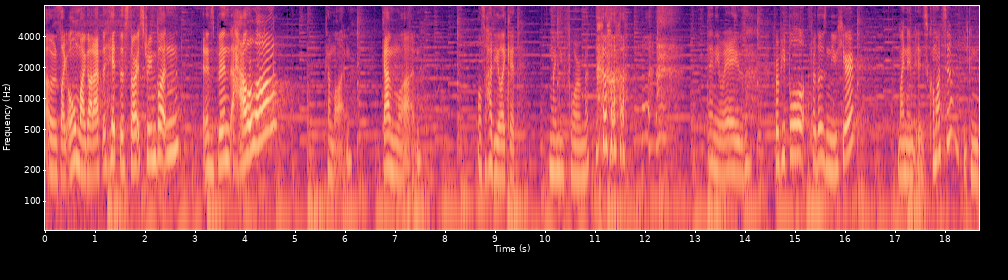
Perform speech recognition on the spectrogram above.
I was like, oh my god, I have to hit the start stream button, and it's been how long? Come on, come on. Also, how do you like it? My new form. Anyways. For people, for those new here, my name is Komatsu. You can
